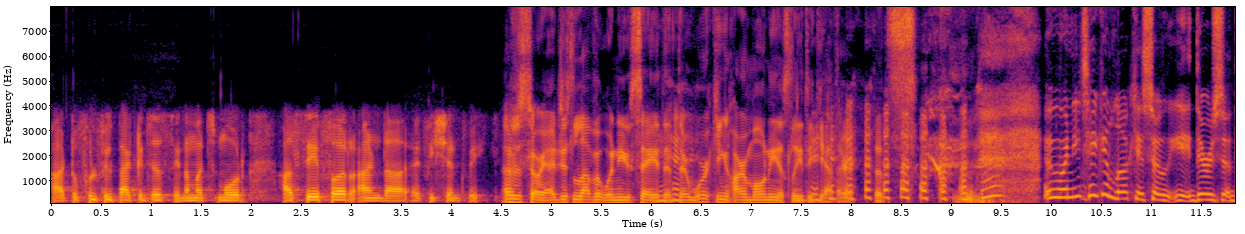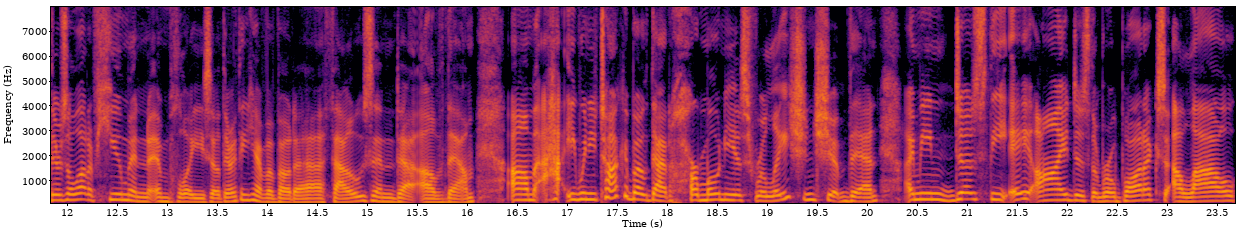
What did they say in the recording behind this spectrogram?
uh, to fulfill packages in a much more uh, safer and uh, efficient way. I'm sorry. I just love it when you say that they're working harmoniously together. That's When you take a look, so there's there's a lot of human employees out there. I think you have about a thousand uh, of them. Um, when you talk about that harmonious relationship, then I mean, does the AI, does the robotics allow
